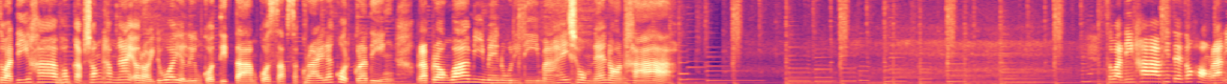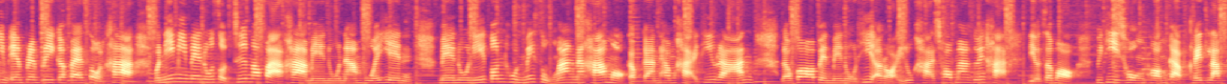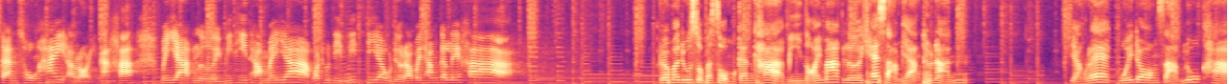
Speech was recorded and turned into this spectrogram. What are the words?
สวัสดีค่ะ พบกับช่องทำง่ายอร่อยด้วย อย่าลืมกดติดตามกด subscribe และกดกระดิ่ง รับรองว่ามีเมนูดีๆ มาให้ชมแน่นอนค่ะ สวัสดีค่ะ พี่เจเจ้าของร้านอิ่มเอมเปรมปรีกาแฟสดค่ะ วันนี้มีเมนูสดชื่นมาฝากค่ะ เมนูน้ำบ๊วยเย็น เมนูนี้ต้นทุนไม่สูงมากนะคะ เหมาะกับการทำขายที่ร้าน แล้วก็เป็นเมนูที่อร่อยลูกค้าชอบมากด้วยค่ะ เดี๋ยวจะบอกวิธีชงพร้อมกับเคล็ดลับการชงให้อร่อยนะคะ ไม่ยากเลยวิธีทำไม่ยากวัตถุดิบนิดเดียว เดี๋ยวเราไปทำกันเลยค่ะ เรามาดูส่วนผสมกันค่ะ มีน้อยมากเลยแค่ 3 อย่างเท่านั้น อย่างแรกบวยดอง 3 ลูกค่ะ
